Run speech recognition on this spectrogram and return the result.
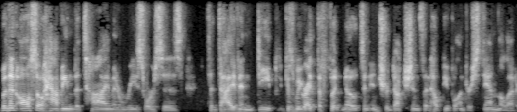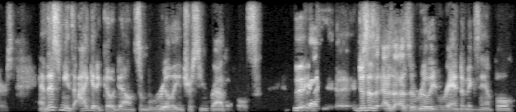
But then also having the time and resources to dive in deep because we write the footnotes and introductions that help people understand the letters. And this means i get to go down some really interesting rabbit holes. Just as, as, as a really random example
